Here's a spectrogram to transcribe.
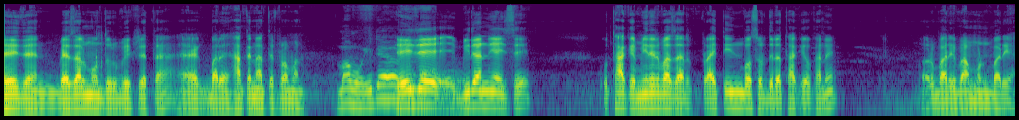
এই দেন বেজাল মধুর বিক্রেতা একবারে হাতে নাতে প্রমাণ। মামু এটা এই যে বিরানি আইছে ও থাকে মীরের বাজার প্রায় তিন বছর ধরে থাকে ওখানে। ওর বাড়ি ব্রাহ্মণ ব্রাহ্মণবাড়িয়া।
